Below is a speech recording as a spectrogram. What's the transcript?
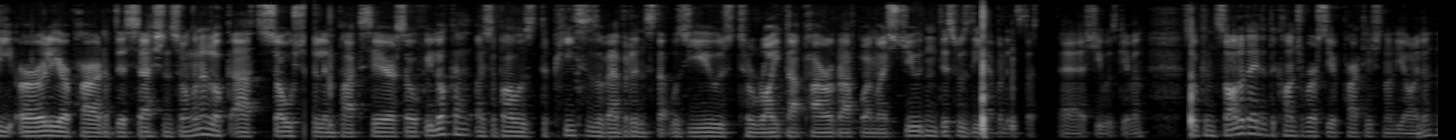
the earlier part of this session. So I'm going to look at social impacts here. So if we look at, I suppose, the pieces of evidence that was used to write that paragraph by my student, this was the evidence that uh, she was given. So consolidated the controversy of partition on the island.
